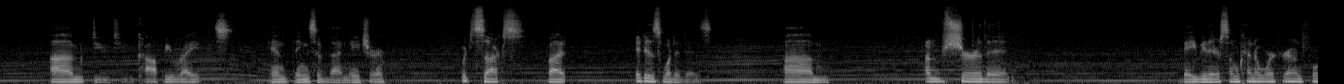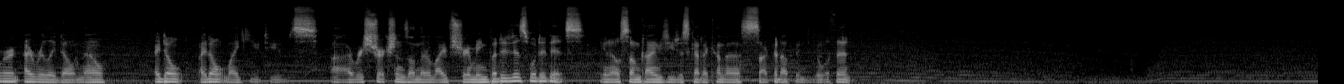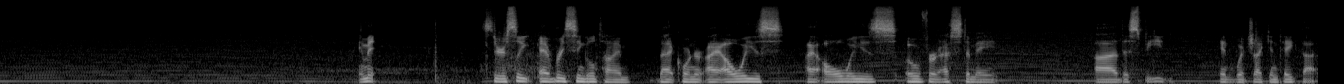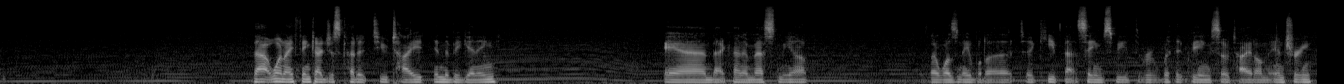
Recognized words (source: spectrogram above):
um, due to copyrights and things of that nature, which sucks, but it is what it is. Um, I'm sure that maybe there's some kind of workaround for it. I really don't know. I don't I don't like YouTube's uh, restrictions on their live streaming, but it is what it is. You know, sometimes you just gotta kind of suck it up and deal with it. Seriously every single time that corner i always i always overestimate uh, the speed in which i can take that. That one i think i just cut it too tight in the beginning. And that kind of messed me up. Because i wasn't able to, to keep that same speed through with it being so tight on the entry.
